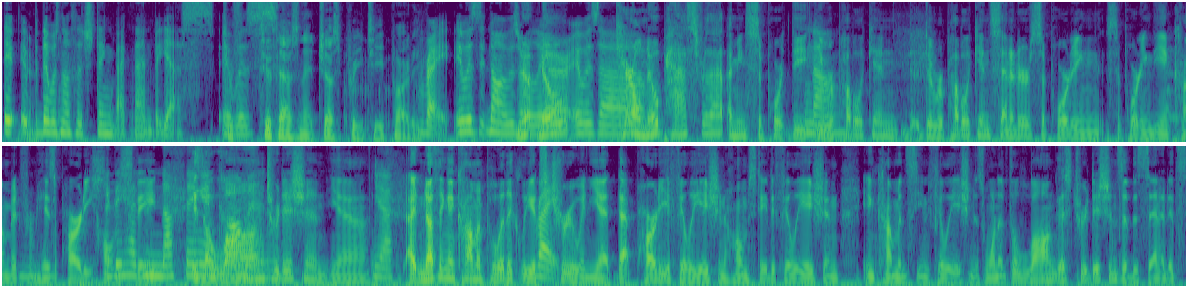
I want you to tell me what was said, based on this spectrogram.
It, it, there was no such thing back then. But yes, it was 2008, just pre Tea Party. right. It was no, it was No, earlier. no, it was uh, Carol. No pass for that. I mean, support the, the Republican the, the Republican senator supporting supporting the incumbent from his party, home they had state, nothing is a in long common. tradition. Yeah, Yeah. Uh, nothing in common politically. It's Right. true, and yet that party affiliation, home state affiliation, incumbency affiliation is one of the longest traditions of the Senate. It's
